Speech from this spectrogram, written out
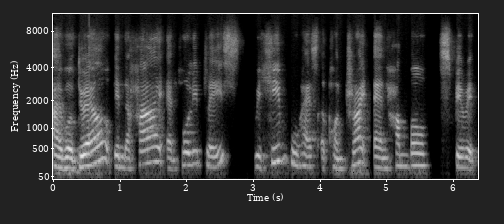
I will dwell in the high and holy place with him who has a contrite and humble spirit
